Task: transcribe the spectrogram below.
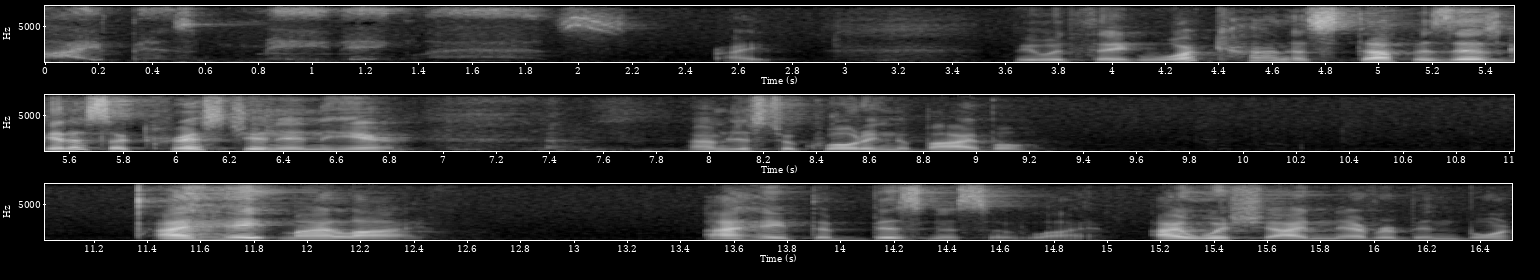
life is meaningless, right? We would think, what kind of stuff is this? Get us a Christian in here. I'm just quoting the Bible. I hate my life. I hate the business of life. I wish I'd never been born.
